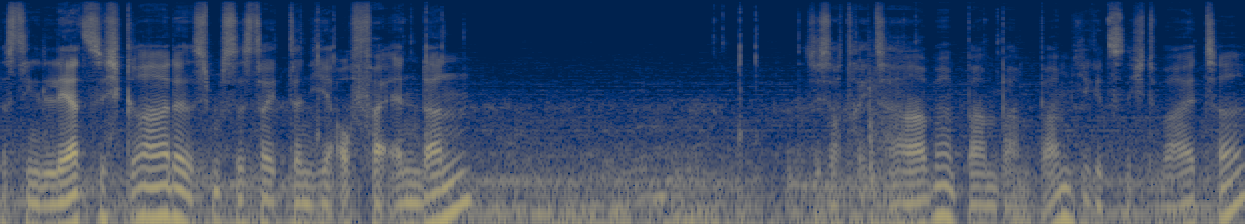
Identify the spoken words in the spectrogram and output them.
Das Ding leert sich gerade. Ich muss das direkt dann hier auch verändern. Dass ich es auch direkt habe. Bam, bam, bam. Hier geht es nicht weiter.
